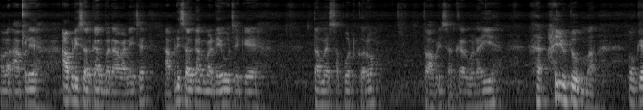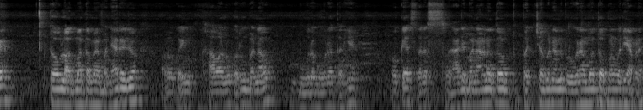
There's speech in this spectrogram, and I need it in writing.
હવે આપણે આપણી સરકાર બનાવવાની છે. આપણી સરકાર માટે એવું છે કે તમે સપોર્ટ કરો, તો આપણી સરકાર બનાવીએ આ યુટ્યુબમાં. ઓકે, તો વ્લોગમાં તમે બન્યા રહેજો. હવે કંઈ ખાવાનું કરું બનાવું. બુંગરા બુંગરા તરીએ ઓકે, સરસ. આજે બનાવવાનો તો બચ્ચા બનાવવાનો પ્રોગ્રામ હતો, પણ વળી આપણે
